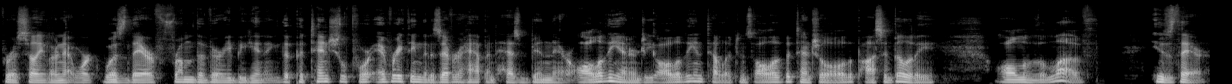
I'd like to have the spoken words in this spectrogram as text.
for a cellular network was there from the very beginning. The potential for everything that has ever happened has been there. All of the energy, all of the intelligence, all of the potential, all of the possibility, all of the love is there.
